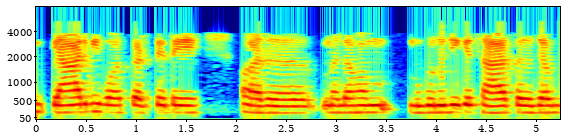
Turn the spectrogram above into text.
प्यार भी बहुत करते थे। और मतलब हम गुरुजी के साथ जब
